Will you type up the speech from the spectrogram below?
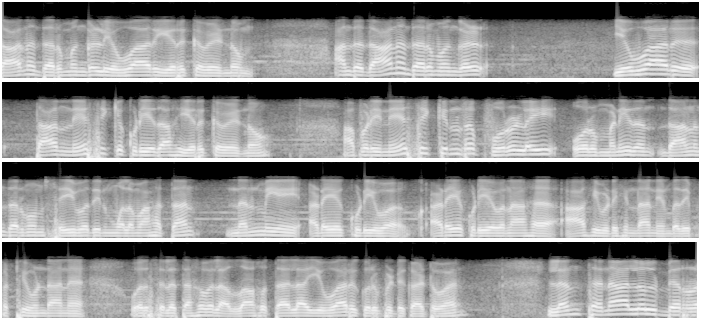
தான தர்மங்கள் எவ்வாறு இருக்க வேண்டும்? அந்த தான தர்மங்கள் எவ்வாறு தான் நேசிக்கக்கூடியதாக இருக்க வேண்டும்? அப்படி நேசிக்கின்ற பொருளை ஒரு மனிதன் தான தர்மம் செய்வதன் மூலமாகத்தான் நன்மையை அடையக்கூடியவ அடையக்கூடியவனாக ஆகிவிடுகின்றான் என்பதை பற்றி உண்டான ஒரு சில தகவல் அல்லாஹு தாலா இவ்வாறு குறிப்பிட்டு காட்டுவான். லன் தனாலுல் பெர்ர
